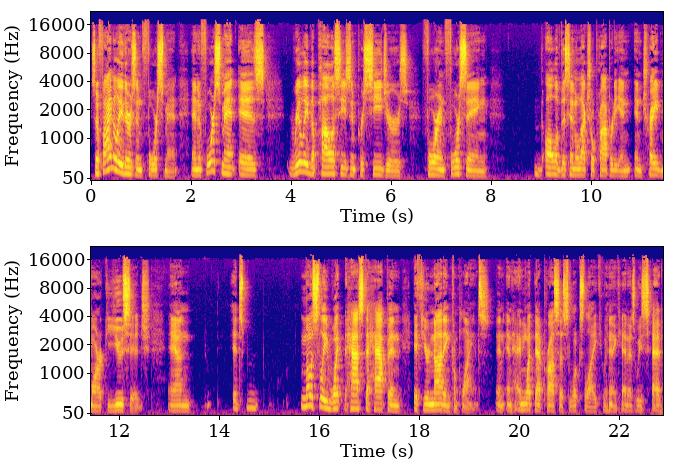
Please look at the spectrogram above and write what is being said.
So finally, there's enforcement. And enforcement is really the policies and procedures for enforcing all of this intellectual property and, and trademark usage. And it's mostly what has to happen if you're not in compliance and, and, and what that process looks like. And again, as we said,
